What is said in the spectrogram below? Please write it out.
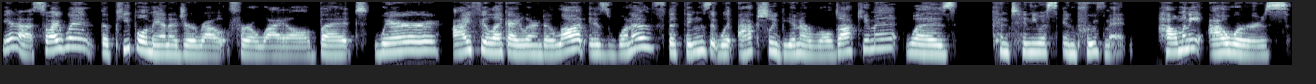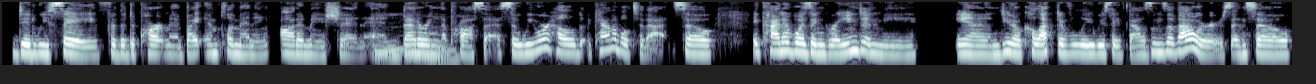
Yeah, so I went the people manager route for a while, but where I feel like I learned a lot is one of the things that would actually be in our role document was continuous improvement how many hours did we save for the department by implementing automation and mm. bettering the mm. process? So we were held accountable to that. So it kind of was ingrained in me. And, you know, collectively we saved thousands of hours. And so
